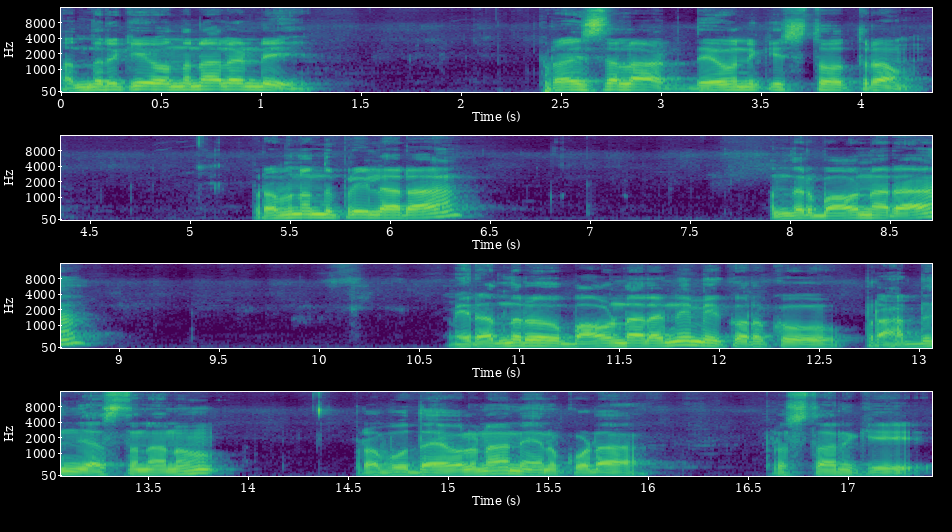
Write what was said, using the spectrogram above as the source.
అందరికీ వందనాలండి. ప్రైసలాడ్ దేవునికి స్తోత్రం. ప్రభునందు ప్రియులారా అందరూ బాగున్నారా? మీరందరూ బాగుండాలని మీ కొరకు ప్రార్థన చేస్తున్నాను. ప్రభు దయవలన నేను కూడా ప్రస్తుతానికి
